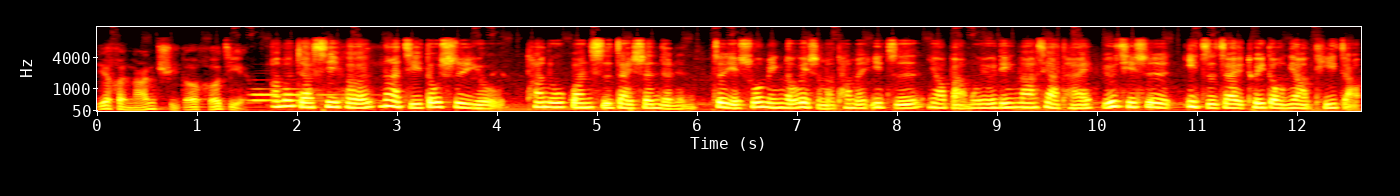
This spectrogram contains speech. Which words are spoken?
也很难取得和解。阿曼扎西和纳吉都是有。贪污官司在身的人。这也说明了为什么他们一直要把穆尤丁拉下台，尤其是一直在推动要提早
